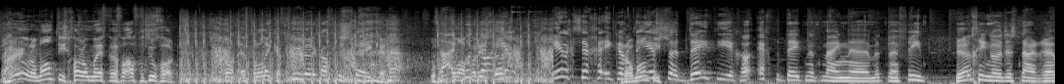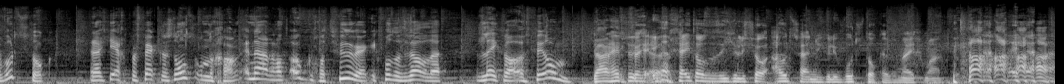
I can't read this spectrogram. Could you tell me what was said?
Maar... Heel romantisch, gewoon om even af en toe gewoon, gewoon even lekker vuurwerk af te steken. Nou, ik moet wel eerlijk, eerlijk, zeggen, ik heb romantisch. de eerste date die ik had, echt een date met mijn, met mijn vriend. Ja? Toen gingen we dus naar Woodstock. En had je echt perfecte zonsondergang. En daar had ook nog wat vuurwerk. Ik vond het wel, uh, het leek wel een film. Daar heeft ik, uh, ik vergeet altijd dat jullie zo oud zijn dat jullie Woodstock hebben meegemaakt. ja.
